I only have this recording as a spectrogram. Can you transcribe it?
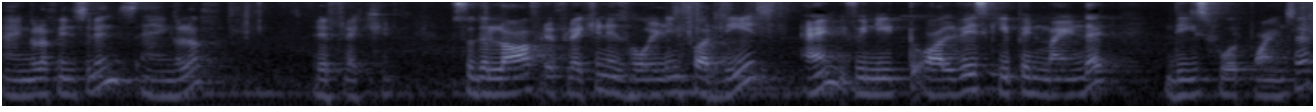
angle of incidence, angle of reflection. So the law of reflection is holding for these and we need to always keep in mind that these four points are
